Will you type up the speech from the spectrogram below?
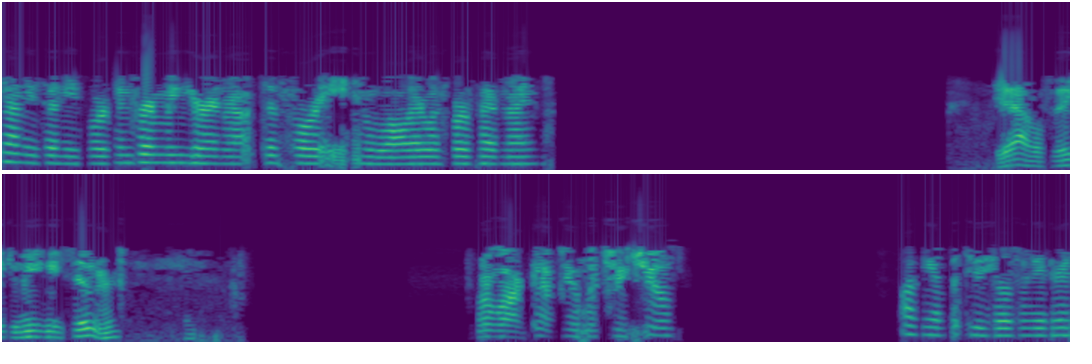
County 74, confirming you're en route to 48 in Waller with 459. Yeah, well, they can meet me sooner. We're locked up to with two hills. Walking up with two shields, 73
